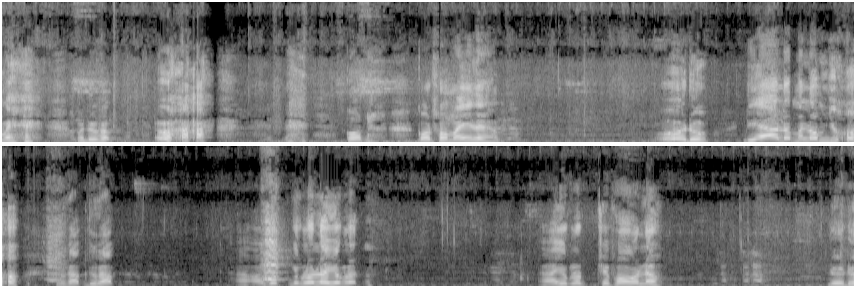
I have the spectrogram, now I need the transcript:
ไม่มาดูครับโอ้กอดกอดพ่อไหมเลยครับโอ้ดู เดี๋ยวรถมันล้มอยู่ ดูครับดูครับเอาเอายกยกรถเลยยกรถ อ่ายกรถช่วยพ่อก่อนเร็วกันแล้วดูดู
